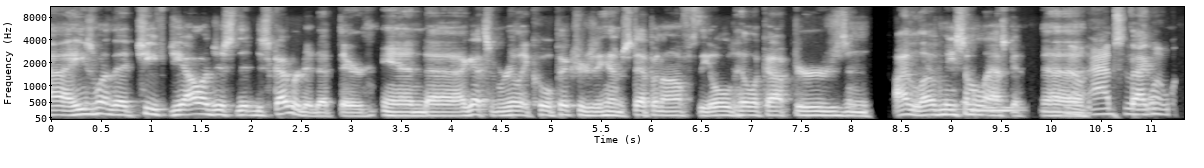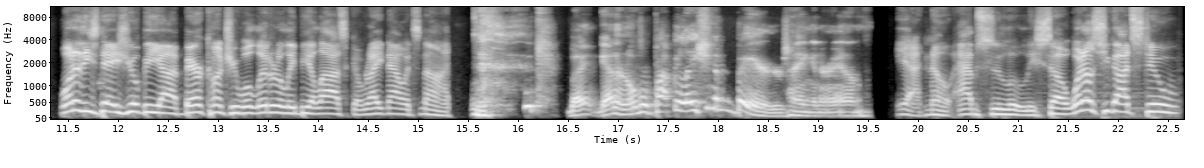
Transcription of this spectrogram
uh, he's one of the chief geologists that discovered it up there. And uh, I got some really cool pictures of him stepping off the old helicopters. And I love me some Alaska. Uh, no, absolutely. Fact, one, one, of these days, you'll be uh, bear country will literally be Alaska. Right now, it's not. but got an overpopulation of bears hanging around. Yeah, no, absolutely. So, what else you got, Stu?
